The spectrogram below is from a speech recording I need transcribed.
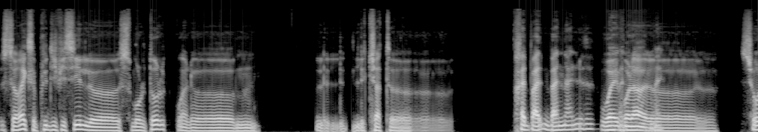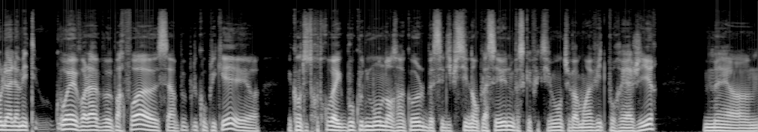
c'est vrai que c'est plus difficile le small talk, le, euh, les, chats. euh, Très ba- banal ouais, Banal, voilà. ouais. euh, sur le, la météo. quoi. ouais, voilà. euh, Parfois, euh, c'est un peu plus compliqué. Et, et quand tu te retrouves avec beaucoup de monde dans un call, ben, c'est difficile d'en placer une parce qu'effectivement, tu vas moins vite pour réagir. Mais, euh,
